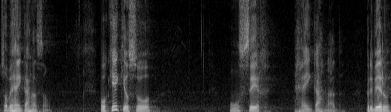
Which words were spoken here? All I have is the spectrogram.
Sobre reencarnação. Por que, que eu sou um ser reencarnado? Primeiro,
